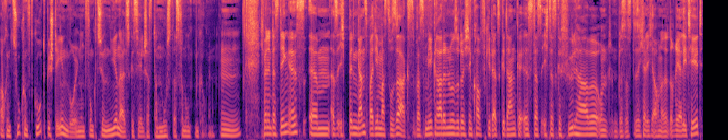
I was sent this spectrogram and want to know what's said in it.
auch in Zukunft gut bestehen wollen und funktionieren als Gesellschaft, dann muss das von unten kommen. Mhm. Ich meine, das Ding ist, ähm, also ich bin ganz bei dem, was du sagst. Was mir gerade nur so durch den Kopf geht als Gedanke ist, dass ich das Gefühl habe, und das ist sicherlich auch eine Realität,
